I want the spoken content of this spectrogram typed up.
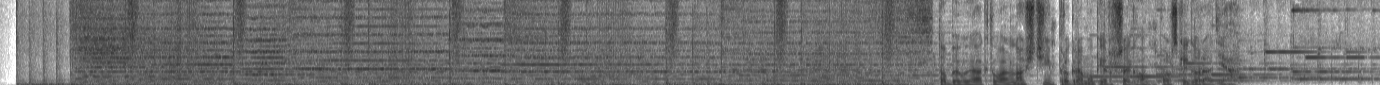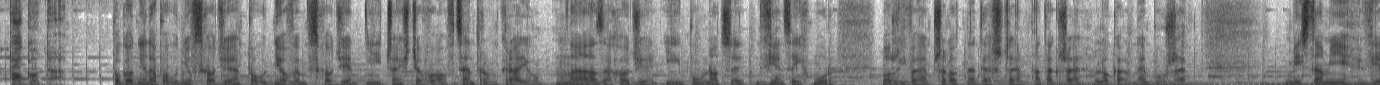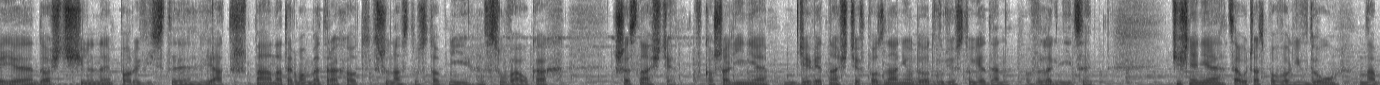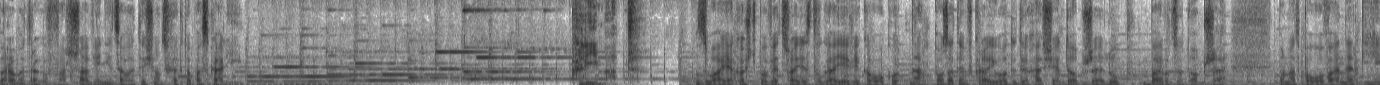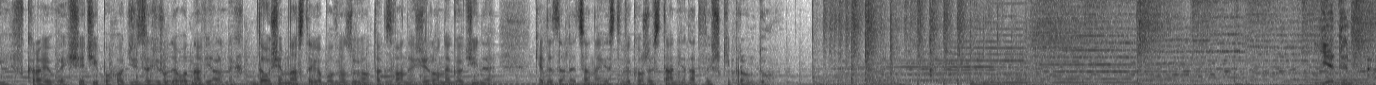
To były aktualności programu pierwszego Polskiego Radia. Pogoda. Pogodnie na południu wschodzie, południowym wschodzie i częściowo w centrum kraju. Na zachodzie i północy więcej chmur, możliwe przelotne deszcze, a także lokalne burze. Miejscami wieje dość silny, porywisty wiatr, a na termometrach od 13 stopni w Suwałkach, 16 w Koszalinie, 19 w Poznaniu do 21 w Legnicy. Ciśnienie cały czas powoli w dół, na barometrach w Warszawie niecałe 1000 hektopaskali. Klimat. Zła jakość powietrza jest w Gajewie koło Kutna. Poza tym w kraju oddycha się dobrze lub bardzo dobrze. Ponad połowa energii w krajowej sieci pochodzi ze źródeł odnawialnych. Do 18 obowiązują tzw. Tak zielone godziny, kiedy zalecane jest wykorzystanie nadwyżki prądu. Jedynka.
